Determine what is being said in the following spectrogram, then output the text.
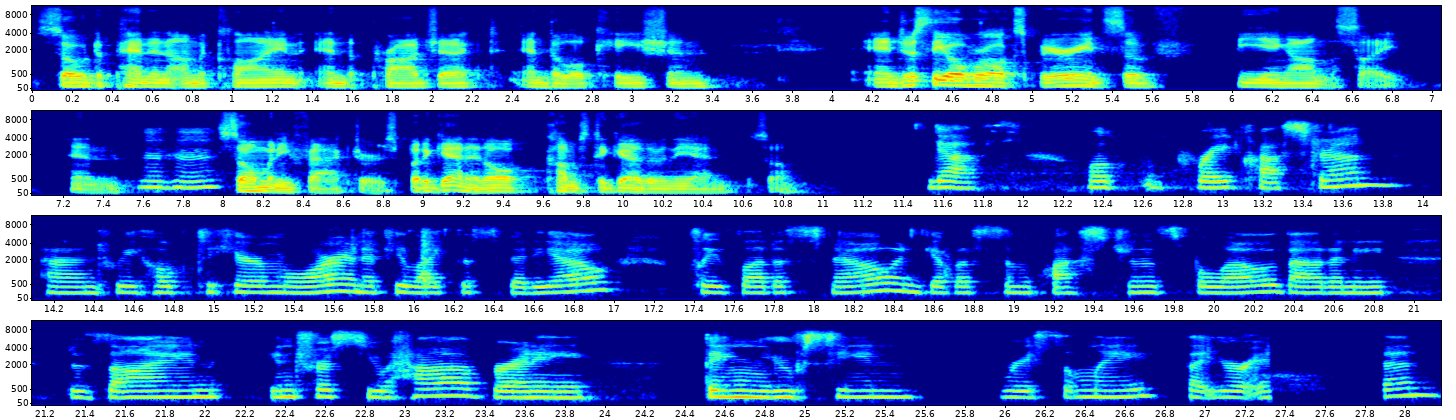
so dependent on the client and the project and the location and just the overall experience of being on the site and mm-hmm. so many factors. But again, it all comes together in the end. So, yes. Well, great question. And we hope to hear more. And if you like this video, please let us know and give us some questions below about any design interests you have or anything you've seen recently that you're interested in.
